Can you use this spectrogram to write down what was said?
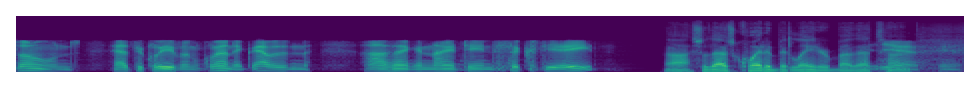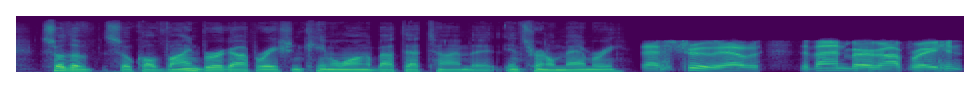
Sones at the Cleveland Clinic. That was, in, I think, in 1968. Ah, so that was quite a bit later by that time. Yes, yes. So the so-called Vineberg operation came along about that time, the internal mammary. That's true. That was the Vineberg operation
